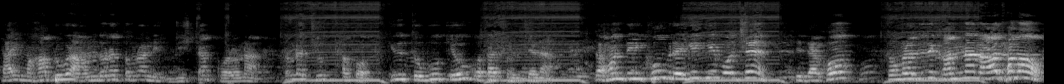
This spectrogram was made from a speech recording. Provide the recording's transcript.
তাই মহাপ্রভুর আনন্দটা তোমরা ডিস্টার্ব করো না। তোমরা চুপ থাকো। কিন্তু তবু কেউ কথা শুনছে না। তখন তিনি খুব রেগে গিয়ে বলছেন যে, দেখো, তোমরা যদি কান্না না থামাও,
